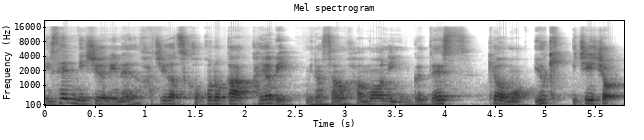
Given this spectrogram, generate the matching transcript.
2022年8月9日火曜日、皆さんハモーニングです。今日も良き一日を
